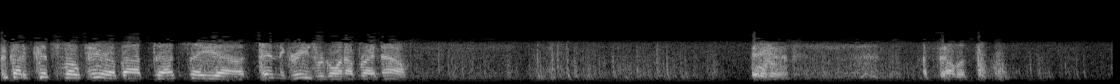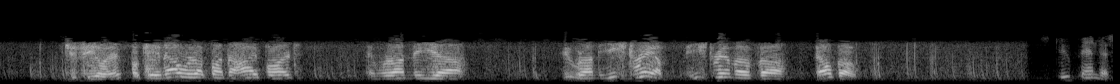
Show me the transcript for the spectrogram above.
We've got a good slope here, about, uh, I'd say, uh, 10 degrees we're going up right now. Man, I felt it. Did you feel it? Okay, now we're up on the high part, and we're on the, uh, we're on the east rim, east rim of, uh, elbow. Stupendous.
